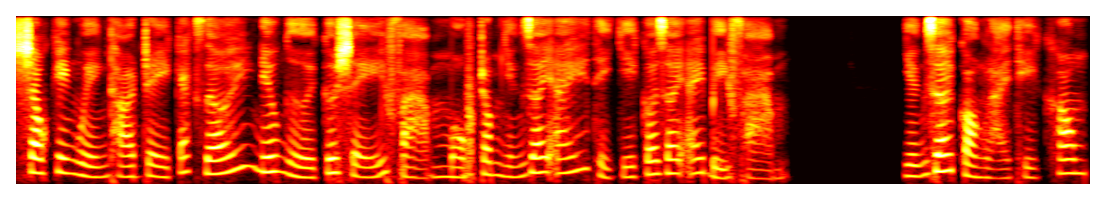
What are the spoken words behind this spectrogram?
Sau khi nguyện thọ trì các giới, nếu người cư sĩ phạm một trong những giới ấy thì chỉ có giới ấy bị phạm. Những giới còn lại thì không.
